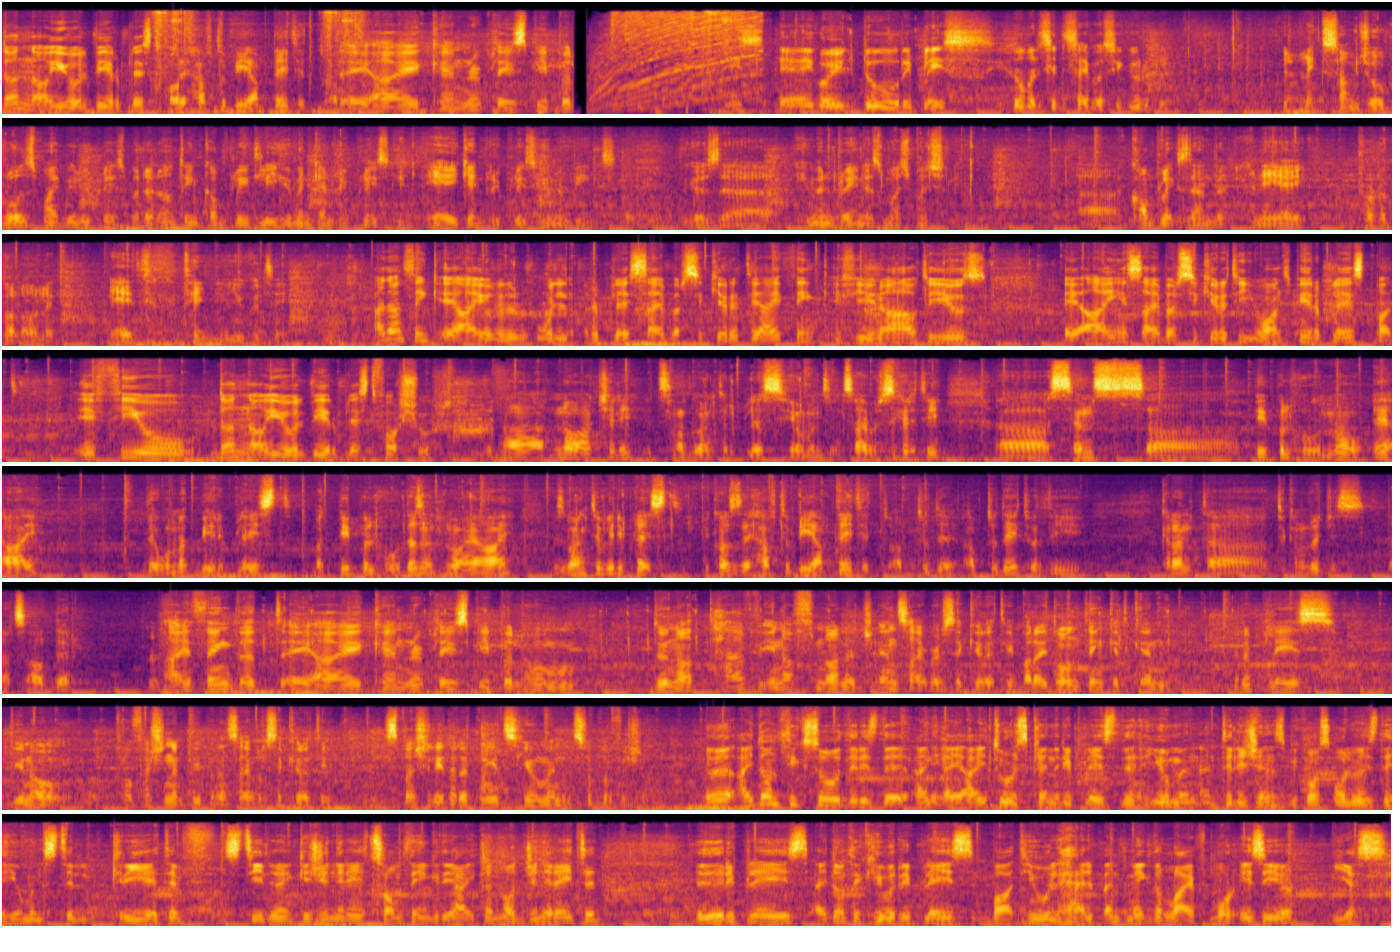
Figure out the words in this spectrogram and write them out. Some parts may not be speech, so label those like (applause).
don't know, you will be replaced for. They have to be updated. AI can replace people. Is AI going to replace humans in cybersecurity? Like some job roles might be replaced, but I don't think completely human can replace. Like AI can replace human beings, because the human brain is much much like uh, complex than the, an AI protocol or like AI (laughs) thing you could say. I don't think AI will, will replace cybersecurity. I think if you know how to use AI in cybersecurity, you won't be replaced. But if you don't know, you will be replaced for sure. Uh, no, actually, it's not going to replace humans in cybersecurity. Uh, since uh, people who know AI, they will not be replaced. But people who doesn't know AI is going to be replaced because they have to be updated, up to the, up to date with the current uh, technologies that's out there. I think that AI can replace people whom do not have enough knowledge in cybersecurity, but I don't think it can replace, you know, professional people in cybersecurity, especially that it needs human supervision. Uh, I don't think so. There is the an AI tools can replace the human intelligence because always the human still creative, still they can generate something the AI cannot generate it. Will replace? I don't think he will replace, but he will help and make the life more easier. Yes.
